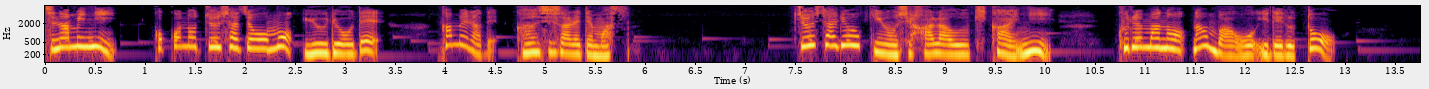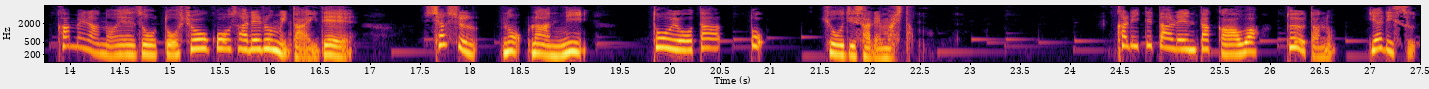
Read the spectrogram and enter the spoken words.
ちなみに、ここの駐車場も有料で、カメラで監視されてます。駐車料金を支払う機会に、車のナンバーを入れると、カメラの映像と照合されるみたいで、車種の欄にトヨタと表示されました。借りてたレンタカーはトヨタのヤリス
